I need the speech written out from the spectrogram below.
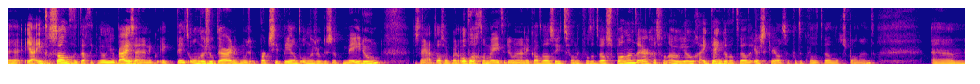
uh, ja, interessant dat ik dacht, ik wil hierbij zijn. En ik, ik deed onderzoek daar en ik moest participerend onderzoek dus ook meedoen. Dus nou ja, het was ook mijn opdracht om mee te doen. En ik had wel zoiets van, ik vond het wel spannend ergens van, oh yoga. Ik denk dat het wel de eerste keer was. Vond, ik vond het wel nog spannend. Ehm,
